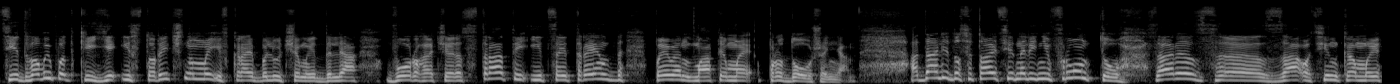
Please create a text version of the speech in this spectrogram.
Ці два випадки є історичними і вкрай болючими для ворога через втрати, і цей тренд певен матиме продовження. А далі до ситуації на лінії фронту зараз е, за оцінками.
